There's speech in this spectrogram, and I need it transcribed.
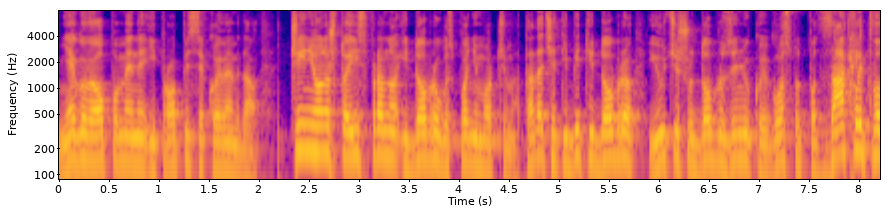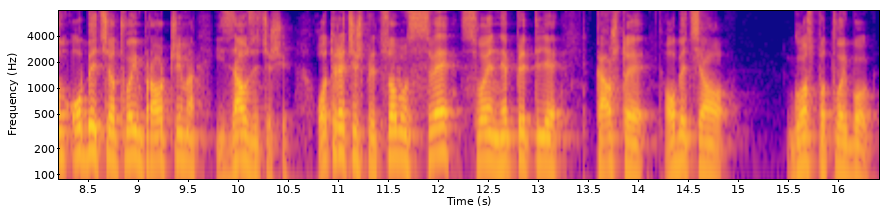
njegove opomene i propise koje vam je dao. Čini ono što je ispravno i dobro u gospodnjim očima. Tada će ti biti dobro i ućeš u dobru zemlju koju je gospod pod zakletvom obećao tvojim praočima i zauzećeš je. Otrećeš pred sobom sve svoje neprijatelje kao što je obećao gospod tvoj Bog.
